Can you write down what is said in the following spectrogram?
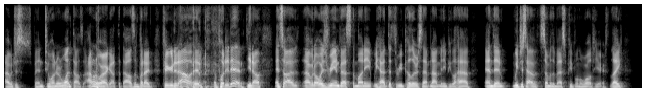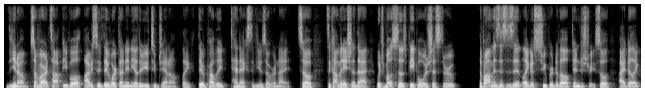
I would just spend 201 thousand. I don't know where I got the thousand, but I figured it out and, and put it in. You know, and so I, I would always reinvest the money. We had the three pillars that not many people have. And then we just have some of the best people in the world here. Like, you know, some of our top people, obviously, if they worked on any other YouTube channel, like they would probably 10x the views overnight. So it's a combination of that, which most of those people was just through. The problem is this isn't like a super developed industry. So I had to like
